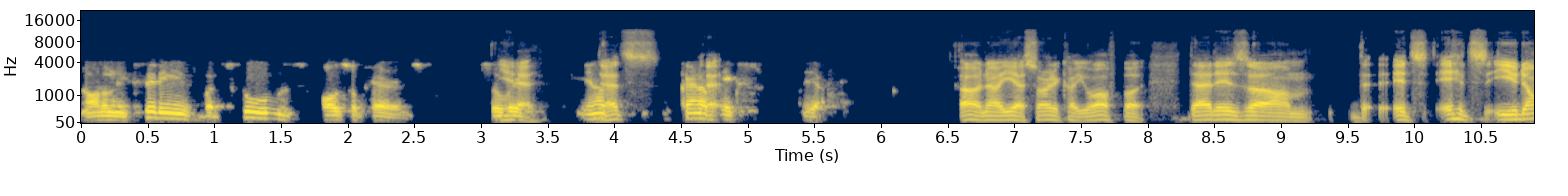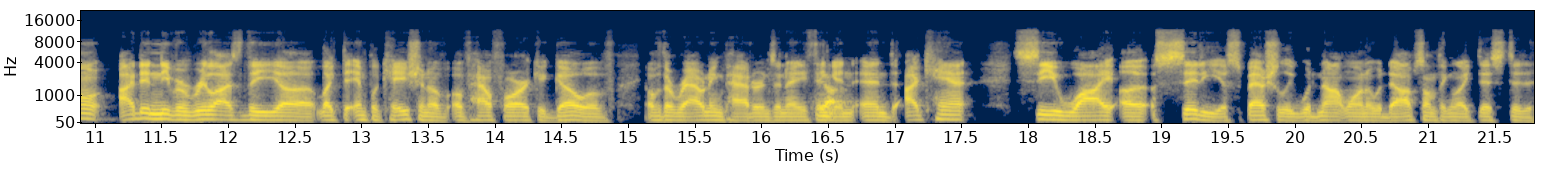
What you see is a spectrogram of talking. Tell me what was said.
not only cities but schools, also parents. So Yeah, you know, That's kind of that- ex- oh no, yeah. Sorry to cut you off, but that is um, it's it's you don't. I didn't even realize the uh like the implication of of how far it could go of of the routing patterns and anything, Yeah. and and I can't see why a city especially would not want to adopt something like this to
